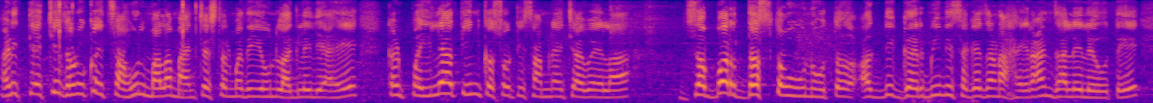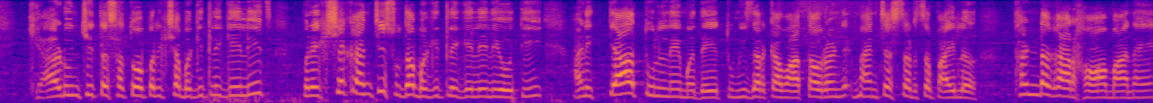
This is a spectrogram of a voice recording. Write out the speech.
आणि त्याची जणू काही चाहूल मला मँचेस्टरमध्ये येऊन लागलेली आहे. कारण पहिल्या तीन कसोटी सामन्याच्या वेळेला जबरदस्त ऊन होतं. अगदी गरमीने सगळेजण हैराण झालेले होते. खेळाडूंची तर सत्वपरीक्षा बघितली गेलीच. प्रेक्षकांची सुद्धा बघितली गेलेली होती. आणि त्या तुलनेमध्ये तुम्ही जर का वातावरण मँचेस्टरचं पाहिलं थंडगार हवामान आहे.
